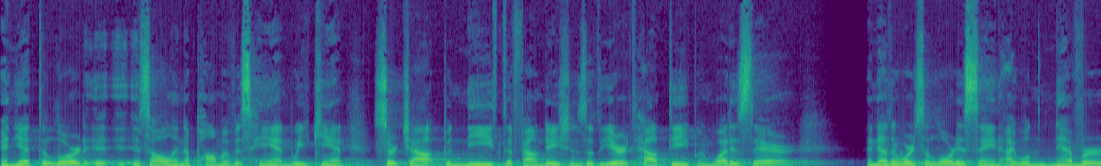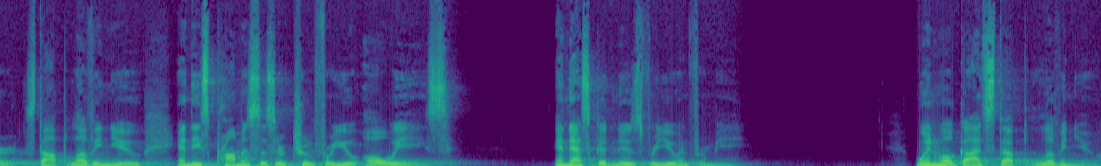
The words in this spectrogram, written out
And yet, the Lord, it's all in the palm of His hand. We can't search out beneath the foundations of the earth how deep and what is there. In other words, the Lord is saying, I will never stop loving you, and these promises are true for you always. And that's good news for you and for me. When will God stop loving you?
